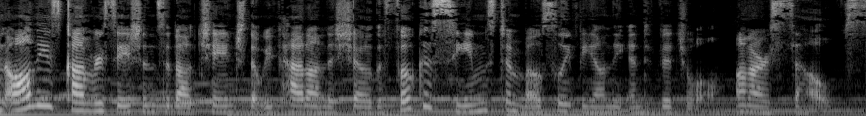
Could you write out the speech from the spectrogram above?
In all these conversations about change that we've had on the show, the focus seems to mostly be on the individual, on ourselves.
